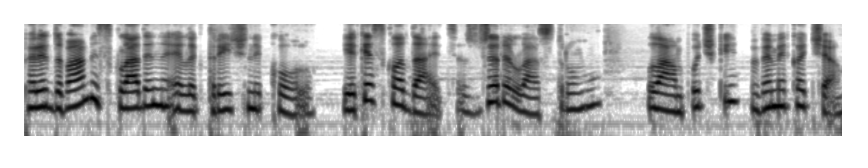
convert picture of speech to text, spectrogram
Перед вами складене електричне коло, яке складається з джерела струму, лампочки, вимикача.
